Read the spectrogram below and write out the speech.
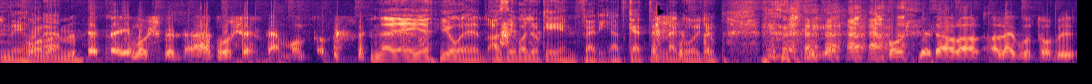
Néha nem. ötletei. Most, például- hát most ezt nem mondtam. Na, jó, azért vagyok én, Feri, hát ketten megoldjuk. Igen. Most például a, a legutóbbi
